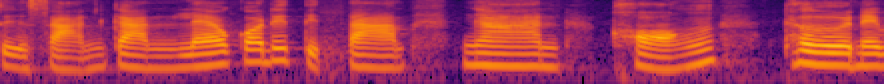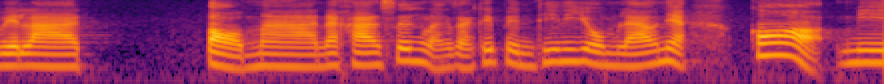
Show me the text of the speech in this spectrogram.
สื่อสารกัน แล้วก็ได้ติดตามงานของเธอในเวลาต่อมานะคะ ซึ่งหลังจากที่เป็นที่นิยมแล้วเนี่ยก็มี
